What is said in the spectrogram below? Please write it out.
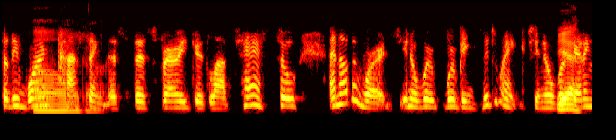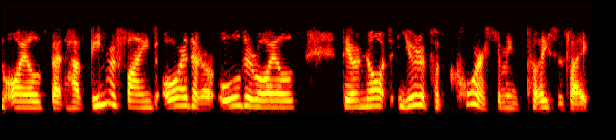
So they weren't oh, passing this, this very good lab test. So, in other words, you know, we're, we're being hoodwinked. You know, we're yeah. getting oils that have been refined or that are older oils they're not Europe, of course. I mean, places like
